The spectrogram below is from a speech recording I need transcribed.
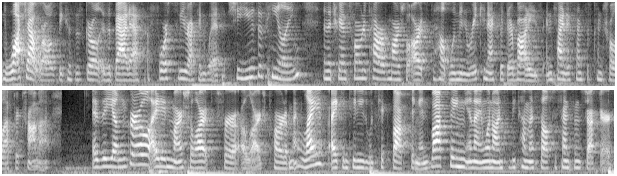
watch out world because this girl is a badass, a force to be reckoned with. She uses healing and the transformative power of martial arts to help women reconnect with their bodies and find a sense of control after trauma. As a young girl, I did martial arts for a large part of my life. I continued with kickboxing and boxing, and I went on to become a self defense instructor.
